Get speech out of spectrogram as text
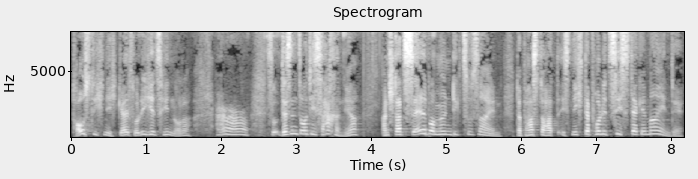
Traust dich nicht, gell? Soll ich jetzt hin, oder? So, das sind so die Sachen, ja. Anstatt selber mündig zu sein. Der Pastor hat, ist nicht der Polizist der Gemeinde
